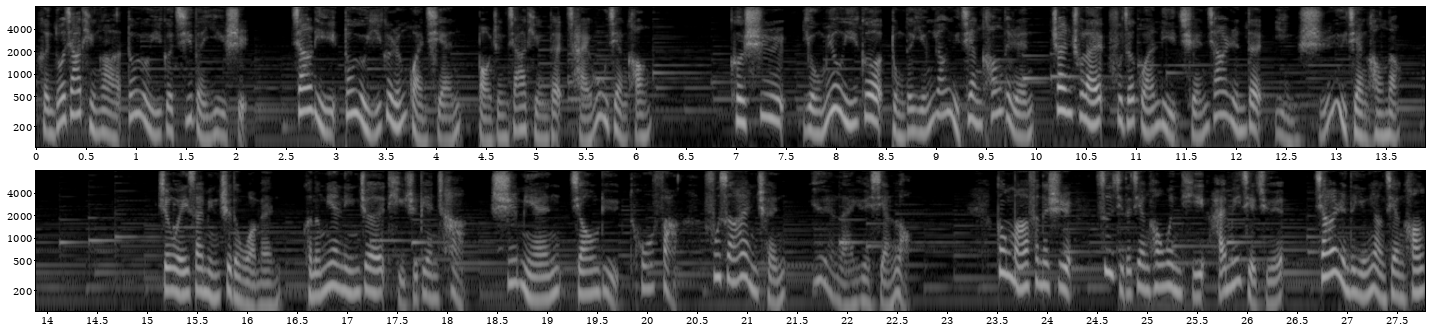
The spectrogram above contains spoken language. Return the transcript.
很多家庭啊都有一个基本意识，家里都有一个人管钱，保证家庭的财务健康。可是有没有一个懂得营养与健康的人站出来负责管理全家人的饮食与健康呢？身为三明治的我们，可能面临着体质变差、失眠、焦虑、脱发、肤色暗沉、越来越显老。更麻烦的是，自己的健康问题还没解决。家人的营养健康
